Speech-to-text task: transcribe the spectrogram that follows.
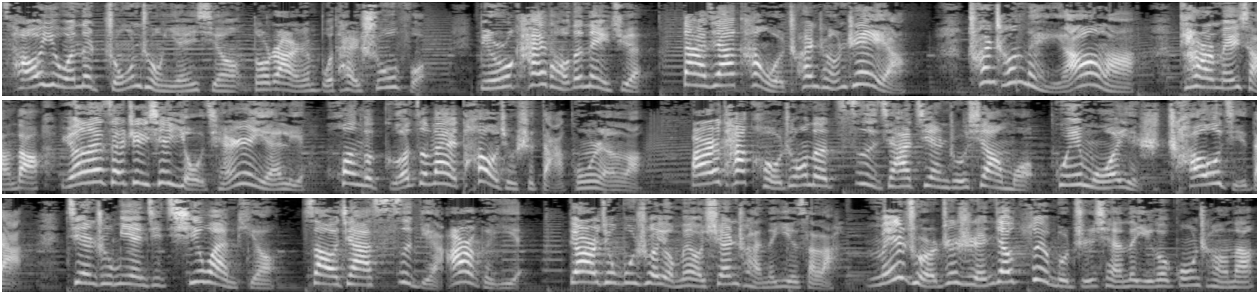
曹一文的种种言行都让人不太舒服，比如开头的那句“大家看我穿成这样，穿成哪样了？”第二，没想到原来在这些有钱人眼里，换个格子外套就是打工人了。而他口中的自家建筑项目规模也是超级大，建筑面积七万平，造价四点二个亿。第二就不说有没有宣传的意思了，没准这是人家最不值钱的一个工程呢。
